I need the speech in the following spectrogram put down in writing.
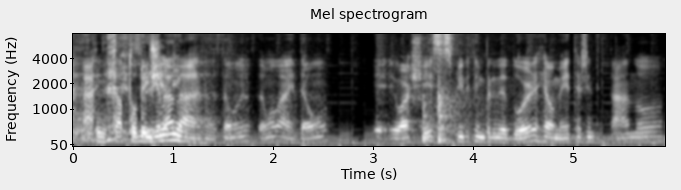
Tem que estar todo Tem que dia ali. nadar. Então, estamos lá. Então, é, eu acho esse espírito empreendedor, realmente, a gente tá no,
